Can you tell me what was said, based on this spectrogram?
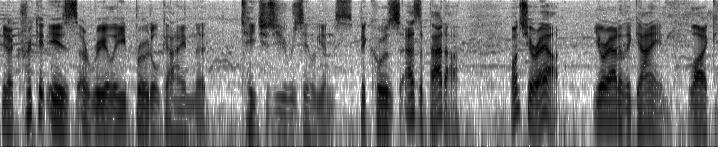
you know, cricket is a really brutal game that teaches you resilience because as a batter, once you're out, you're out of the game. Like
